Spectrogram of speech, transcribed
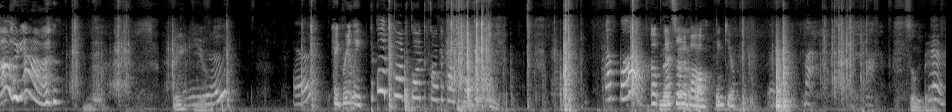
Oh, yeah. Thank you. Hey, Brantley. Oh, that's, That's not a not a ball. ball. Thank you. Silly bear.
